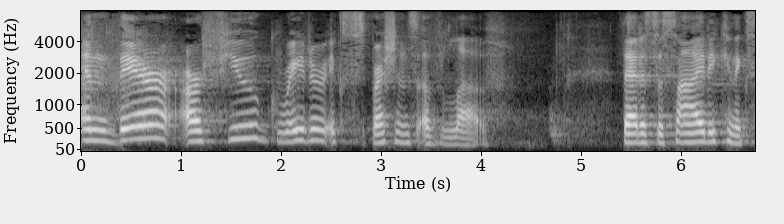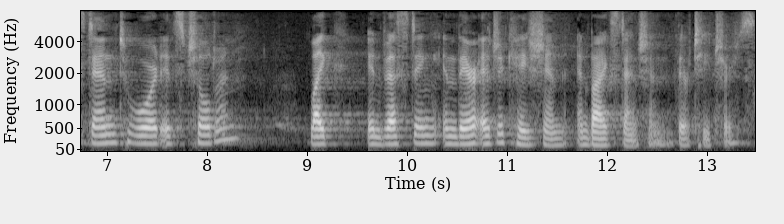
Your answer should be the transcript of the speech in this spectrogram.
And there are few greater expressions of love that a society can extend toward its children, like investing in their education and, by extension, their teachers.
